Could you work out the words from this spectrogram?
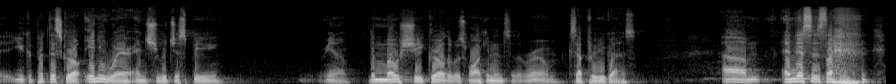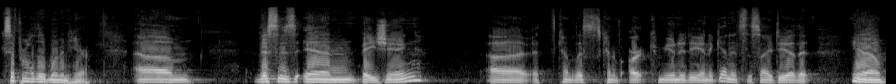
you could put this girl anywhere and she would just be, you know, the most chic girl that was walking into the room, except for you guys. Um, and this is like, except for all the women here. Um, this is in Beijing, uh, at kind of this kind of art community, and again, it's this idea that you know,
